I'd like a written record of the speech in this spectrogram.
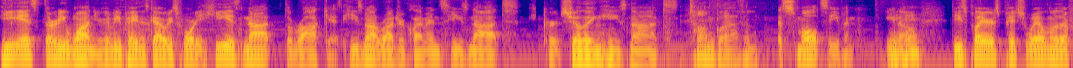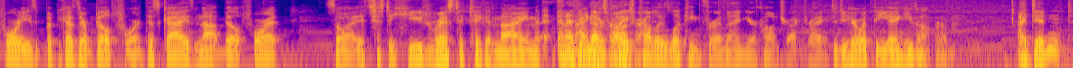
He is 31. You're going to be paying this guy when he's 40. He is not the Rocket. He's not Roger Clemens. He's not Curt Schilling. He's not Tom Glavine. Smoltz, even. You know, Mhm. these players pitch well into their 40s, but because they're built for it, this guy is not built for it. So uh, it's just a huge risk to take a nine. And I think that's why he's probably looking for a nine-year contract, right? Did you hear what the Yankees offered him? I didn't.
